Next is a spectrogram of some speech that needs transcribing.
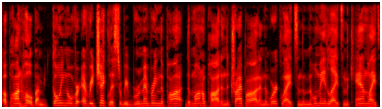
upon hope. I'm going over every checklist. Are we remembering the pod, the monopod and the tripod and the work lights and the homemade lights and the can lights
